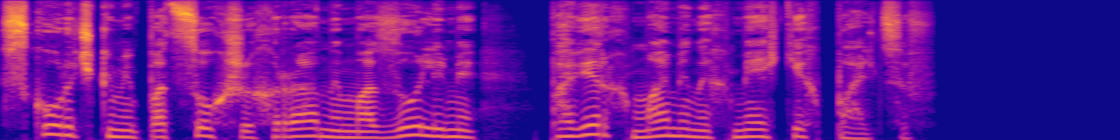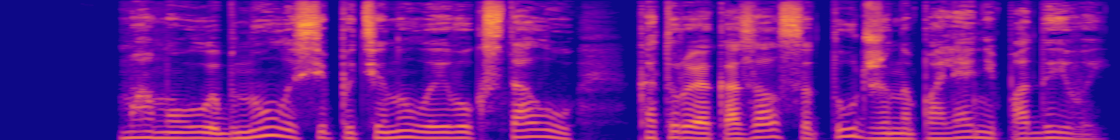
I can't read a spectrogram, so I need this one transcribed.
с корочками подсохших ран и мозолями поверх маминых мягких пальцев. Мама улыбнулась и потянула его к столу, который оказался тут же на поляне под Ивой.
